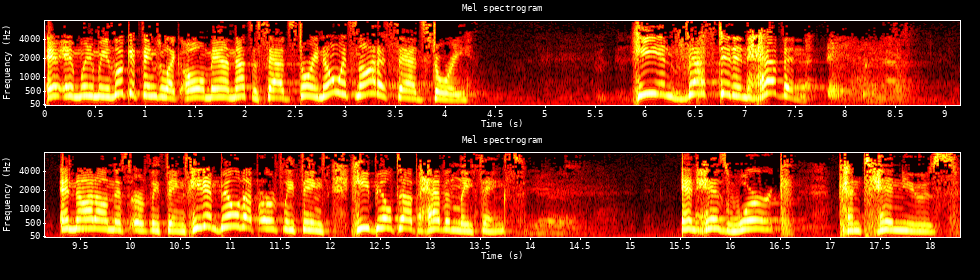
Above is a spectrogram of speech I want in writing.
And, and when we look at things, we're like, oh man, that's a sad story. No, it's not a sad story. He invested in heaven and not on this earthly things. He didn't build up earthly things. He built up heavenly things. And his work continues.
